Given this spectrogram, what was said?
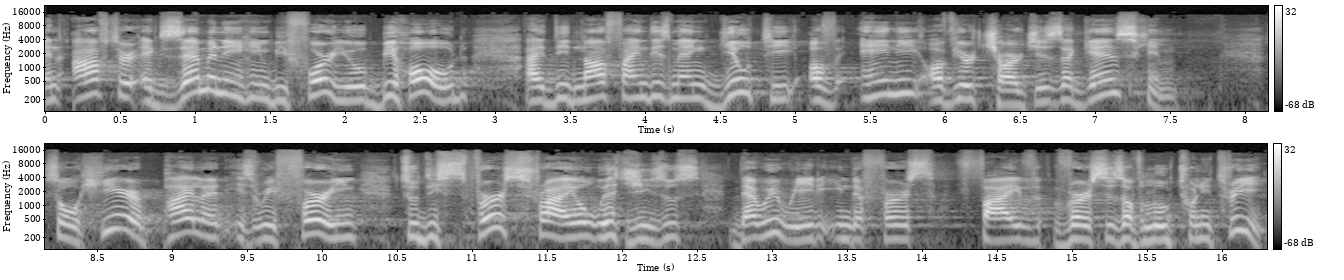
And after examining him before you, behold, I did not find this man guilty of any of your charges against him. So here, Pilate is referring to this first trial with Jesus that we read in the first five verses of Luke 23.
